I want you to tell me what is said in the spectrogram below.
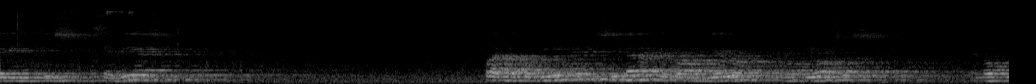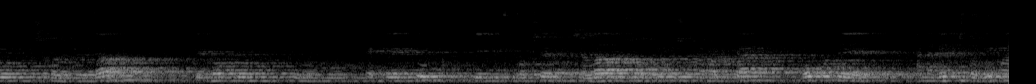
ελληνικής παιδείας, πραγματοποιούμε σήμερα και το Αγγέλο ενώπιόν σας, ενώπιον του Σεβασμιωτάτου και ενώπιον του εκλεκτού και του προξένου της Ελλάδος, ο οποίος πραγματικά όποτε ανεβαίνει στο βήμα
